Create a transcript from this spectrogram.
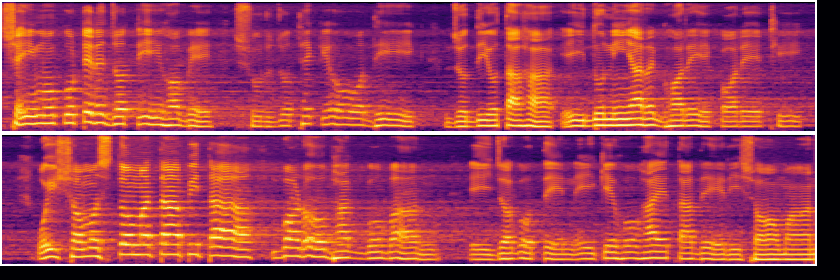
সেই মুকুটের জ্যোতি হবে সূর্য থেকেও অধিক, যদিও তাহা এই দুনিয়ার ঘরে করে ঠিক। ওই সমস্ত মাতা পিতা বড় ভাগ্যবান, এই জগতে নেই কেহ হায় তাদেরই সমান।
